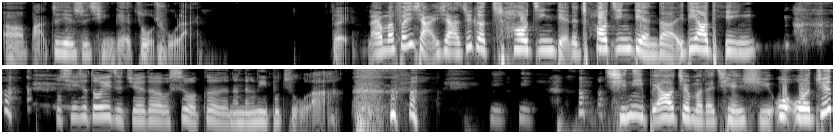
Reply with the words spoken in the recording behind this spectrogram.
呃把这件事情给做出来。对，来，我们分享一下这个超经典的、超经典的，一定要听。我其实都一直觉得是我个人的能力不足啦。你你，请你不要这么的谦虚。我我觉得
